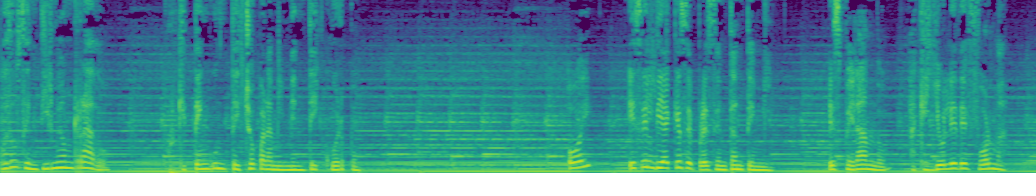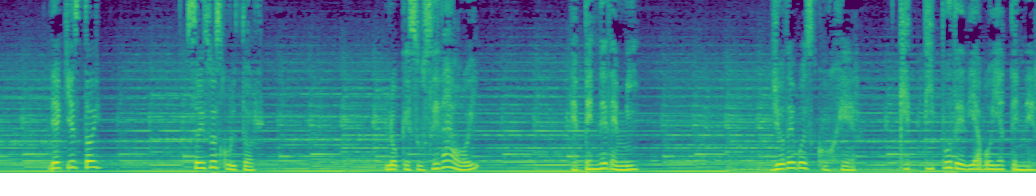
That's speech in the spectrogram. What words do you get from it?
puedo sentirme honrado porque tengo un techo para mi mente y cuerpo. Hoy es el día que se presenta ante mí, esperando a que yo le dé forma y aquí estoy. Soy su escultor. Lo que suceda hoy depende de mí. Yo debo escoger qué tipo de día voy a tener.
